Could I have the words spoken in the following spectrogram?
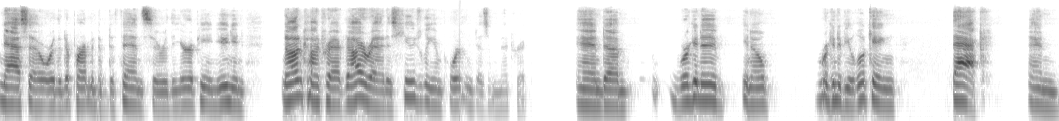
NASA or the Department of Defense or the European Union. Non-contract IRAD is hugely important as a metric. And um, we're going to, you know, we're going to be looking back and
